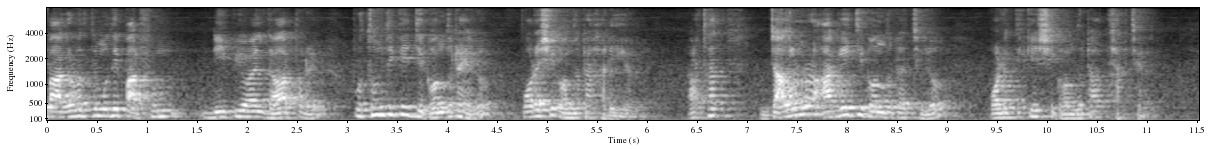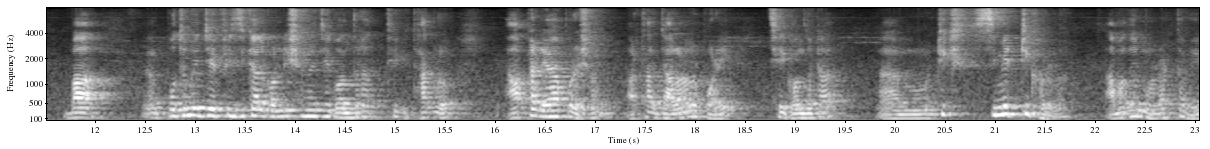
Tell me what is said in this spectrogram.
বা আগরবাতির মধ্যে পারফিউম, ডিপি অয়েল দেওয়ার পরে প্রথম দিকে যে গন্ধটা এলো পরে সেই গন্ধটা হারিয়ে গেল। অর্থাৎ জ্বালানোর আগে যে গন্ধটা ছিল, পরের দিকে সেই গন্ধটা থাকছে না। বা প্রথমে যে ফিজিক্যাল কন্ডিশনে যে গন্ধটা ঠিক থাকল আফটার এভাপোরেশন অর্থাৎ জ্বালানোর পরে সেই গন্ধটা ঠিক সিমেট্রিক হলো না। আমাদের মনে রাখতে হবে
